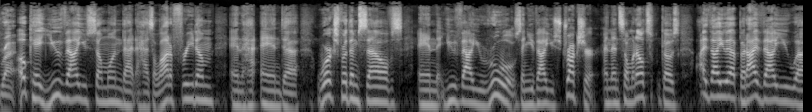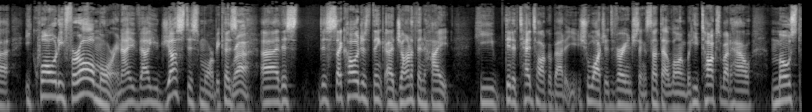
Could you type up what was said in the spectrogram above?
Right. Okay, you value someone that has a lot of freedom and ha- and uh, works for themselves, and you value rules and you value structure. And then someone else goes, I value that, but I value uh, equality for all more, and I value justice more because Right. uh, this this psychologist think uh, Jonathan Haidt he did a TED talk about it. You should watch it. It's very interesting. It's not that long, but he talks about how most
